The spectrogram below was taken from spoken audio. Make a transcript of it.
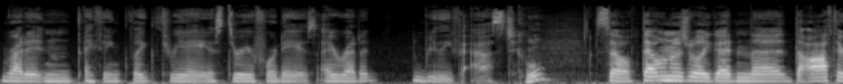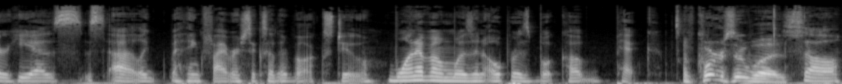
read it in I think like three days, three or four days. I read it really fast. Cool. So that one was really good, and the the author he has uh, like I think five or six other books too. One of them was an Oprah's book club pick. Of course it was. So,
